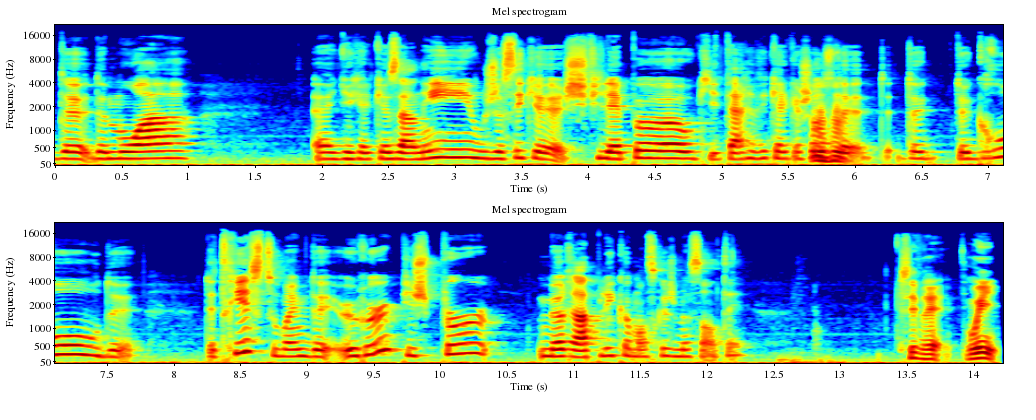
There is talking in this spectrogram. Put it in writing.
de, de moi euh, il y a quelques années où je sais que je filais pas ou qu'il est arrivé quelque chose Mhm. de, de, de- de gros, de, de triste ou même de heureux, puis je peux me rappeler comment est-ce que je me sentais. C'est vrai. Oui.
